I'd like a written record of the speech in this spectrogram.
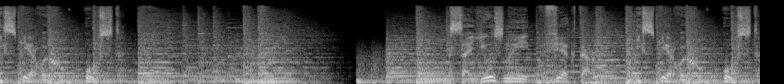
из первых уст. Союзный вектор из первых уст.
